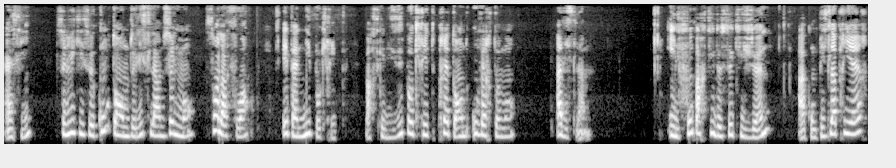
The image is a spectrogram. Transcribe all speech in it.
Ainsi, celui qui se contente de l'islam seulement, sans la foi, est un hypocrite, parce que les hypocrites prétendent ouvertement à l'islam. Ils font partie de ceux qui jeûnent, accomplissent la prière,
